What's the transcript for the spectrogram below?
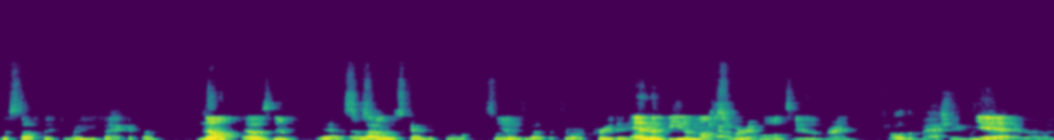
the stuff they threw at you back at them? No, that was new. Yeah, so that fun. was kind of cool. Somebody's about to throw a crate at And you. the beat 'em ups were it. cool too, right? Oh, the mashing. Yeah. I like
